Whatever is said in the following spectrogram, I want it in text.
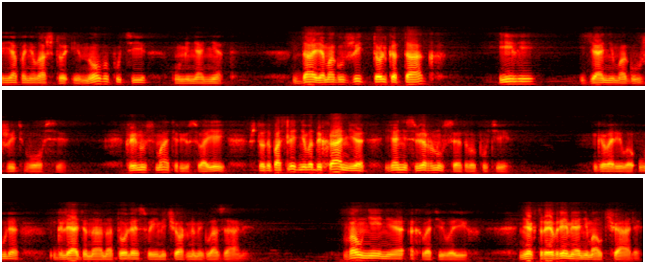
и я поняла, что иного пути у меня нет. Да, я могу жить только так, или я не могу жить вовсе. Клянусь матерью своей, что до последнего дыхания я не сверну с этого пути, — говорила Уля, глядя на Анатолия своими черными глазами. Волнение охватило их. Некоторое время они молчали.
